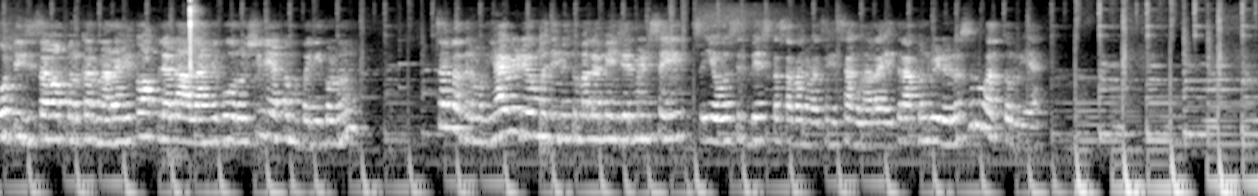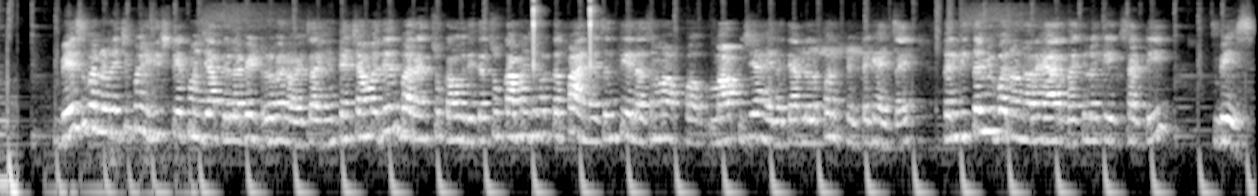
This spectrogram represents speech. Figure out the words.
ओटीजीचा वापर करणार आहे. तो आपल्याला आला आहे बोरोशील या कंपनीकडून चला तर मग ह्या व्हिडिओमध्ये मी तुम्हाला मेजरमेंट सहित व्यवस्थित बेस कसा बनवायचा हे सांगणार आहे. तर आपण व्हिडिओला सुरुवात करूया. बेस बनवण्याची पहिली स्टेप म्हणजे आपल्याला बेटर बनवायचं आहे. आणि त्याच्यामध्येच बऱ्याच चुका होते. त्या चुका म्हणजे फक्त पाण्याचं आणि तेलाचं माप माप जे आहे ना ते आपल्याला परफेक्ट घ्यायचं आहे. तर इथं मी बनवणार आहे अर्धा किलो केकसाठी बेस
